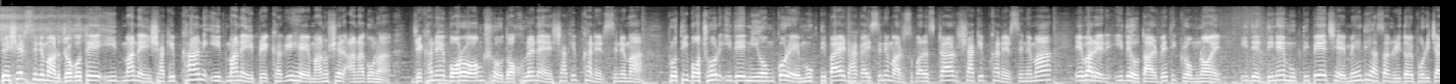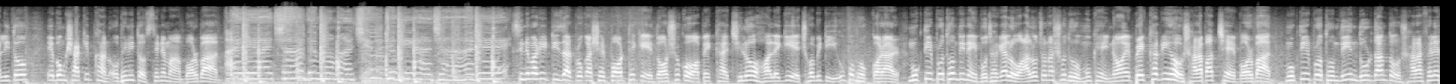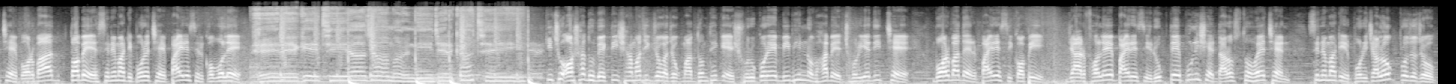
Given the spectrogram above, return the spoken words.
দেশের সিনেমার জগতে ঈদ মানেই শাকিব খান, ঈদ মানেই প্রেক্ষাগৃহে মানুষের আনাগোনা, যেখানে বড় অংশ দখলে নেয় শাকিব খানের সিনেমা। প্রতি বছর ঈদে নিয়ম করে মুক্তি পায় ঢাকাই সিনেমার সুপারস্টার শাকিব খানের সিনেমা। এবারের ঈদেও তার ব্যতিক্রম নয়। ঈদের দিনে মুক্তি পেয়েছে মেহেদি হাসান হৃদয় পরিচালিত এবং শাকিব খান অভিনীত সিনেমা বরবাদ। রে সিনেমাটির টিজার প্রকাশের পর থেকে দর্শকও অপেক্ষায় ছিল হলে গিয়ে ছবিটি উপভোগ করার। মুক্তির প্রথম দিনেই বোঝা গেল আলোচনা শুধু মুখেই নয় প্রেক্ষাগৃহ সাড়া পাচ্ছে বরবাদ। মুক্তির প্রথম দিন দুর্দান্ত সাড়া ফেলেছে বরবাদ তবে সিনেমাটি পড়েছে পাইরেসের কবলে। হেরে গেছি আজ আমার নিজের কাছেই। কিছু অসাধু ব্যক্তি সামাজিক যোগাযোগ মাধ্যম থেকে শুরু করে বিভিন্নভাবে ছড়িয়ে দিচ্ছে বরবাদের পাইরেসি কপি যার ফলে পাইরেসি রুখতে পুলিশের দ্বারস্থ হয়েছেন সিনেমাটির পরিচালক, প্রযোজক।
